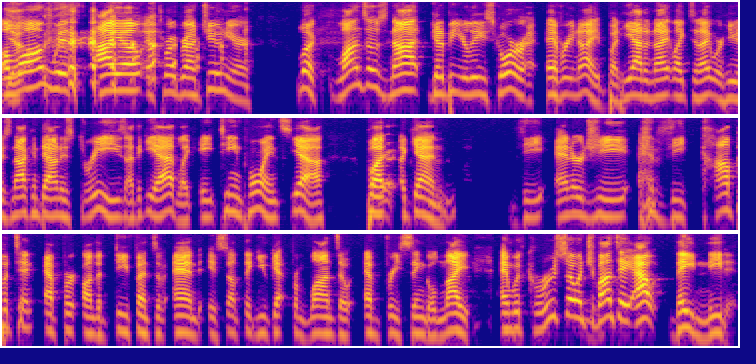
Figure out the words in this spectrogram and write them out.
along with Ayo and Troy Brown Jr., look, Lonzo's not going to be your leading scorer every night, but he had a night like tonight where he was knocking down his threes. I think he had like 18 points. Yeah. But Right. again, Mhm. The energy and the competent effort on the defensive end is something you get from Lonzo every single night. And with Caruso and mm. Javonte out, they need it.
